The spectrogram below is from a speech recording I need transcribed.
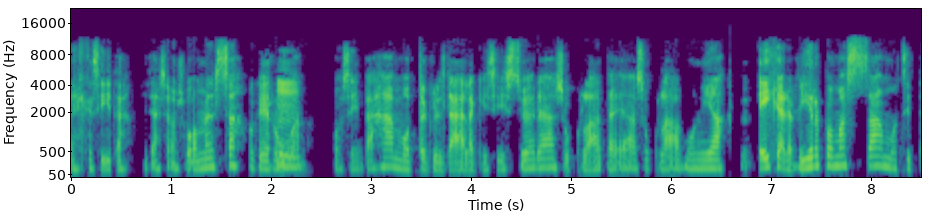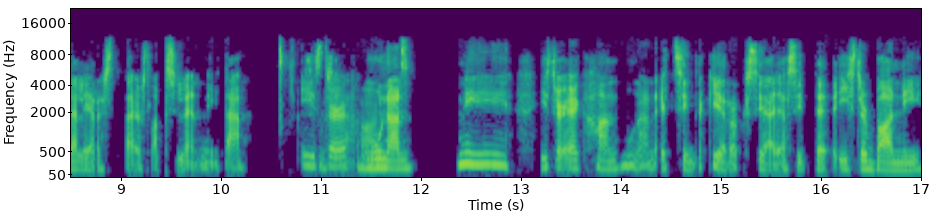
ehkä siitä, mitä se on Suomessa. Okei, ruoan mm. osin vähän, mutta kyllä täälläkin siis syödään suklaata ja suklaamunia. Ei käydä virpomassa, mutta sitten täällä järjestetään just lapsille niitä Easter egg munan, niin, Easter egg hunt, munan etsintäkierroksia ja sitten Easter bunny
